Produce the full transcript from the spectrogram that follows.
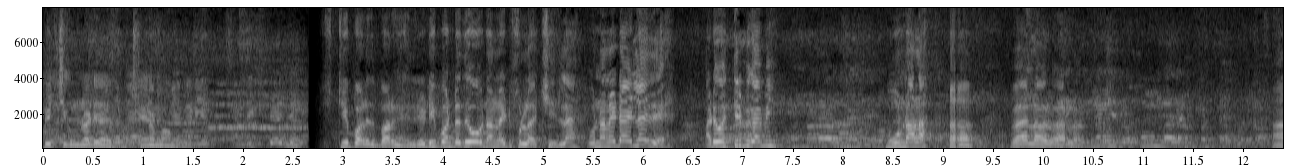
பீச்சுக்கு முன்னாடி சின்ன மாங்கூடு. ஸ்டீப்பால் இது பாருங்க. இது ரெடி பண்ணுறது ஒரு நாள் லைட் ஃபுல்லாச்சு இல்லை? ஒரு நாள் லைட்டாக இல்லை இது? அப்படியே திருப்பி காமி. மூணு நாளா? வேற லெவல் வேற லெவல் ஆ.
